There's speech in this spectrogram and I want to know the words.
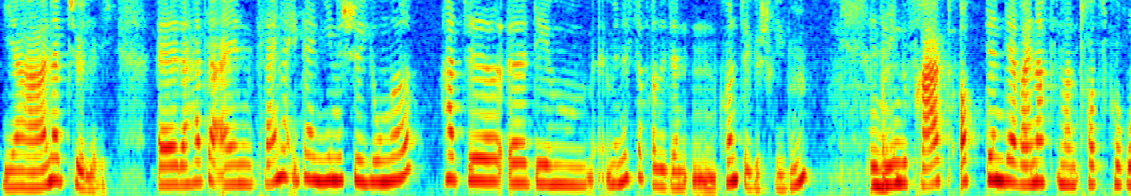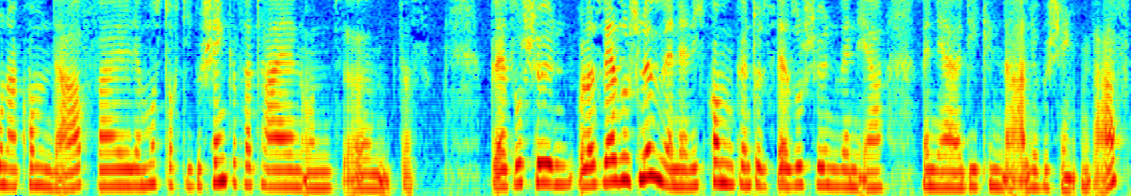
Ja, natürlich. Äh, da hatte ein kleiner italienischer Junge hatte äh, dem Ministerpräsidenten Conte geschrieben mhm. und ihn gefragt, ob denn der Weihnachtsmann trotz Corona kommen darf, weil der muss doch die Geschenke verteilen und ähm, das wäre so schön oder es wäre so schlimm, wenn er nicht kommen könnte. Es wäre so schön, wenn er, wenn er die Kinder alle beschenken darf.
